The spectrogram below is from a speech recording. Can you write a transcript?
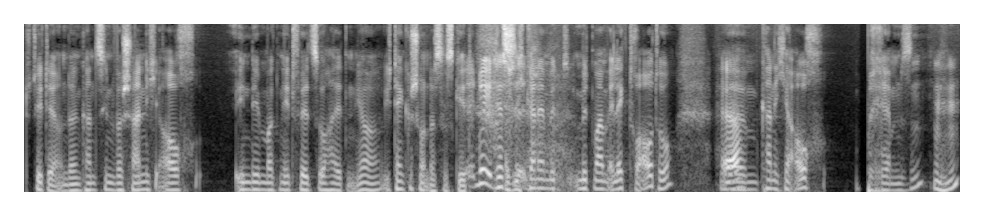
die, steht er. Und dann kannst du ihn wahrscheinlich auch in dem Magnetfeld so halten. Ja, ich denke schon, dass das geht. Nee, das also ich kann ja mit, mit meinem Elektroauto, ja. ähm, kann ich ja auch bremsen. Mhm.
